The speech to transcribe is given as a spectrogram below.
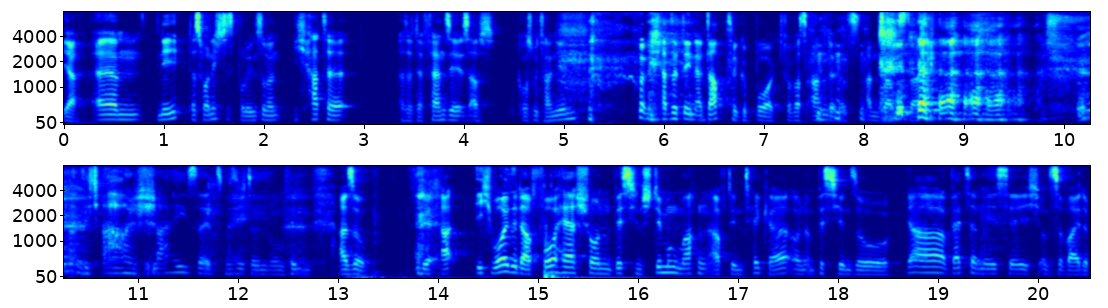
Ja, ähm, nee, das war nicht das Problem, sondern ich hatte, also der Fernseher ist aus Großbritannien. Und ich hatte den Adapter geborgt für was anderes am Samstag. da dachte ich, ah, oh, scheiße, jetzt muss ich das irgendwo finden. Also, für, äh, ich wollte da vorher schon ein bisschen Stimmung machen auf den Ticker und ein bisschen so, ja, wettermäßig und so weiter,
